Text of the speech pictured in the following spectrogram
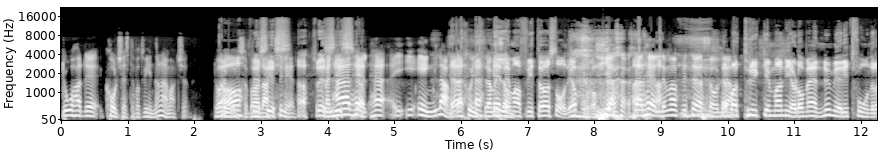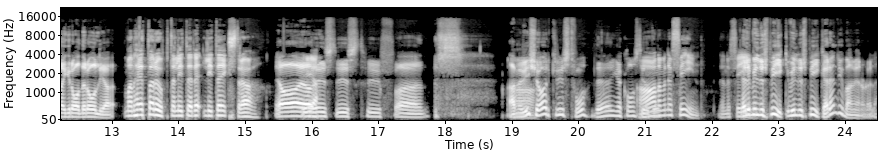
då hade Colchester fått vinna den här matchen. Då hade Wolves bara lagt sig ner. Ja, precis, Men här, ja. här i England, där skiter de i häller man fritösolja på dem. Ja, där häller man Där fritösolja. bara trycker man ner dem ännu mer i 200 grader olja. Man hettar upp den lite, lite extra. Ja, ja, Ja. visst, visst. Fy fan. Ja, men Ja. vi kör kryss 2. Det är inga konstigheter. Ja, nej, men den är fin. Den är fin. Eller vill du spika, vill du spika den Dybban menar du eller?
